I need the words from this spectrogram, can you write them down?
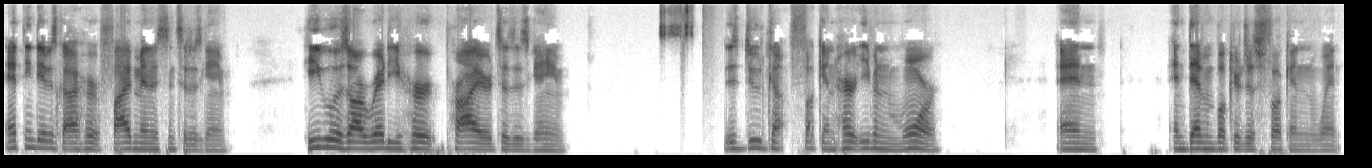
Anthony Davis got hurt five minutes into this game. He was already hurt prior to this game. This dude got fucking hurt even more. And and Devin Booker just fucking went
